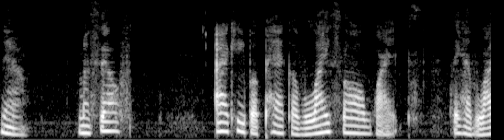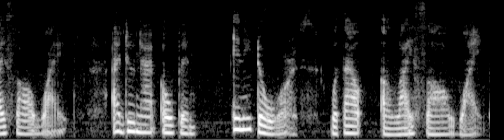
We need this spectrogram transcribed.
Now, myself, I keep a pack of Lysol wipes. They have Lysol wipes. I do not open any doors without a Lysol wipe.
